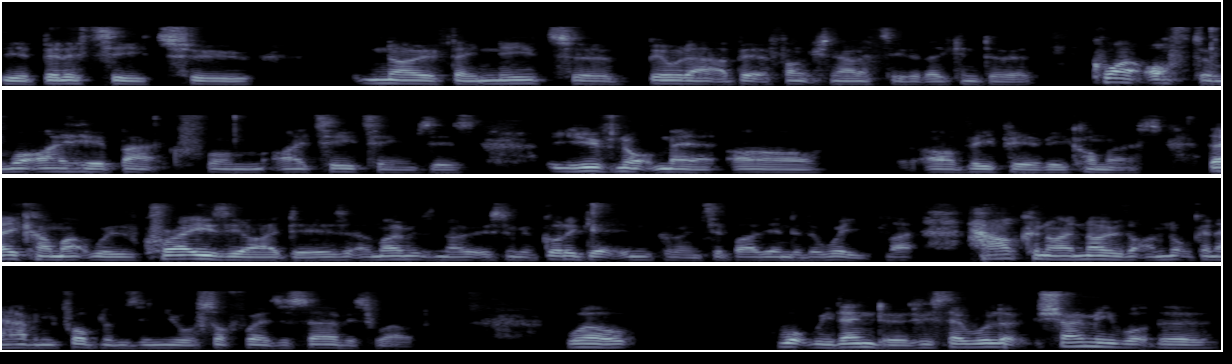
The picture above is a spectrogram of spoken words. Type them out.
the ability to know if they need to build out a bit of functionality that they can do it. Quite often, what I hear back from IT teams is, "You've not met our our VP of e-commerce. They come up with crazy ideas at a moment's notice, and we've got to get implemented by the end of the week. Like, how can I know that I'm not going to have any problems in your software as a service world? Well, what we then do is we say, well, look, show me what the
